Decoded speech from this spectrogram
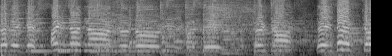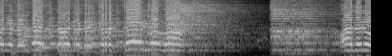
ಸಭೆಗೆ ಅಣ್ಣ ನಾನು ನೋಡಿ ಬಂದೆ. ಕೃಷ್ಣ ಗೈದ ಕಾರ್ಯ ಗೈದ ಕಾರ್ಯ ಆದರೂ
